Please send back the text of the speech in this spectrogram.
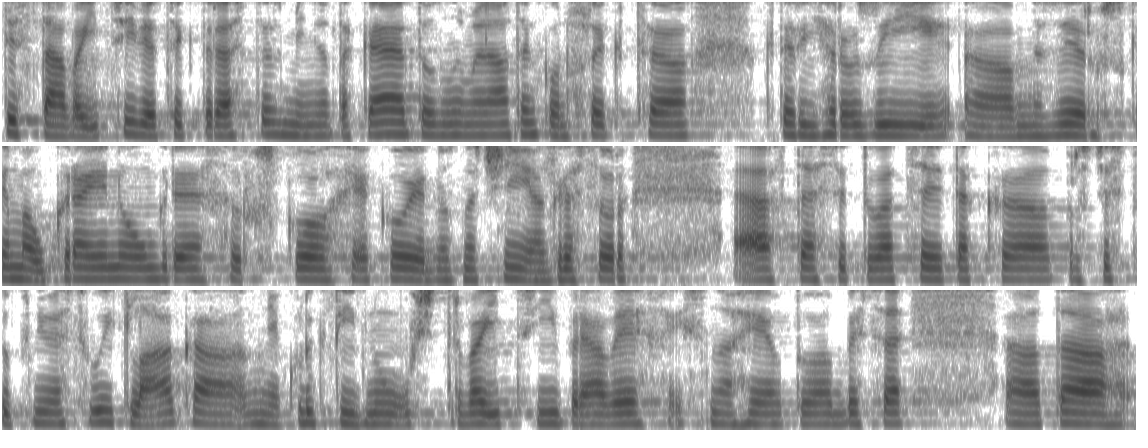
ty stávající věci, které jste zmínil také, to znamená ten konflikt, který hrozí mezi Ruskem a Ukrajinou, kde Rusko jako jednoznačný agresor v té situaci, tak prostě stupňuje svůj tlak a několik týdnů už trvající právě i snahy o to, aby se ta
